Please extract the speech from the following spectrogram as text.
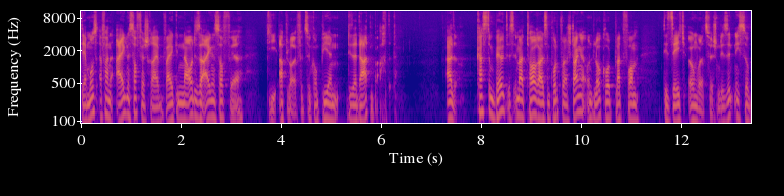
der muss einfach eine eigene Software schreiben, weil genau diese eigene Software die Abläufe zum Kopieren dieser Daten beachtet. Also, Custom Build ist immer teurer als ein Produkt von der Stange und Low-Code-Plattformen, die sehe ich irgendwo dazwischen. Die sind nicht so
